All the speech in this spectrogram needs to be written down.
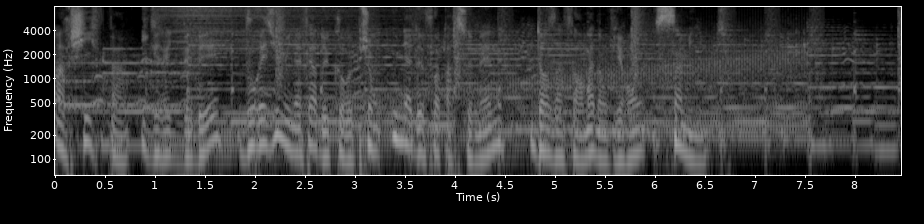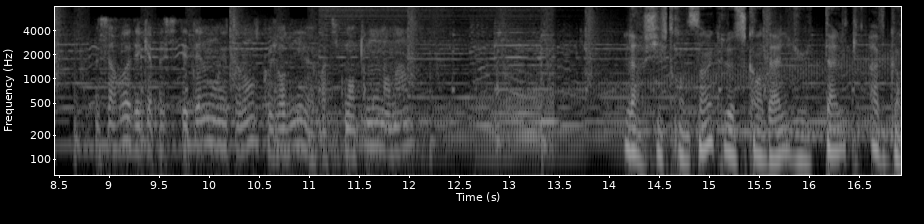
Archive par YBB vous résume une affaire de corruption une à deux fois par semaine dans un format d'environ 5 minutes. Le cerveau a des capacités tellement étonnantes qu'aujourd'hui, euh, pratiquement tout le monde en a un. L'Archive 35, le scandale du talc afghan.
